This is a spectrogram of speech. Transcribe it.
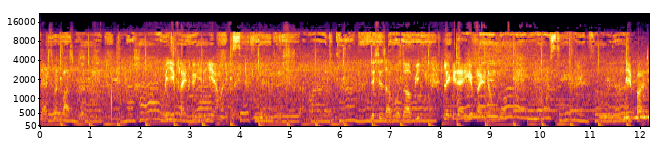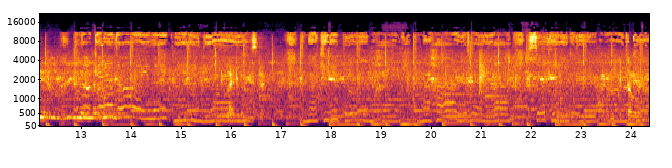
दैट्स माय पासपोर्ट भाई ये फ़्लाइट कहीं रही है हमारी flight this is Abu Dhabi लेके जाएँगे फ़्लाइट हमको ये पाजी। है ये फ़्लाइट का गेट है कितना बड़ा।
